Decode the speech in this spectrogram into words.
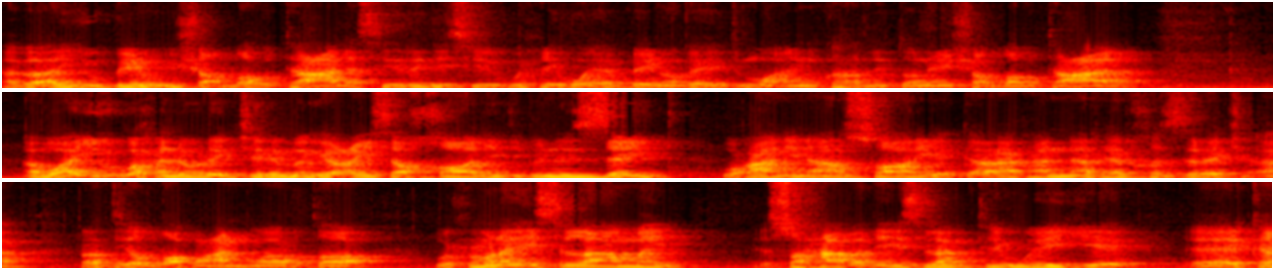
abaa ayuub baynu insha allahu tacaala siiradiisii wixii u eebaynooga idmo aynu ka hadli doona insha allahu tacaala abu ayuub waxaa la odhan jiray magaciisa khalid ibnu zayd waxaa nin ansaariya gaar ahaana reer khasraj ah radia allahu canhu ardaa. Wuxuuna islaamay saxaabadii islaamtay weeye ee ka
